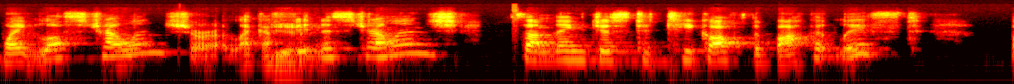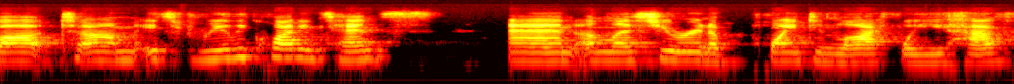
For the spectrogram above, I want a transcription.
weight loss challenge or like a yeah. fitness challenge, something just to tick off the bucket list. But um, it's really quite intense. And unless you're in a point in life where you have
